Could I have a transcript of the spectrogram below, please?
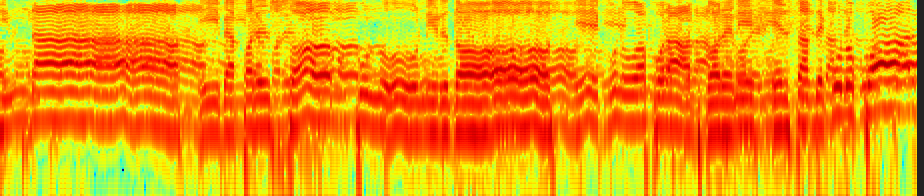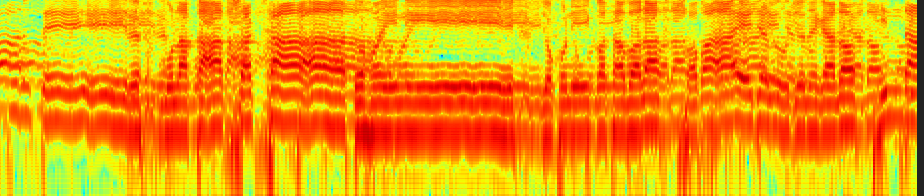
হিন্দা এই ব্যাপারে সম্পূর্ণ নির্দোষ। এ কোনো অপরাধ করেনি। এর সাথে কোনো পর পুরুষের মোলাকাত মোলাকাত সাক্ষাৎ হয়নি। যখন এই কথা বলা, সবাই যেন জেনে গেল, হিন্দা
